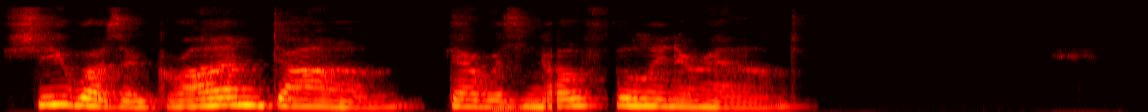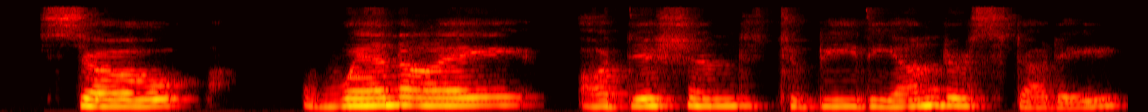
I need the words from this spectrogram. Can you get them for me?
She was a grande dame. There was mm-hmm. no fooling around. So when I auditioned to be the understudy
